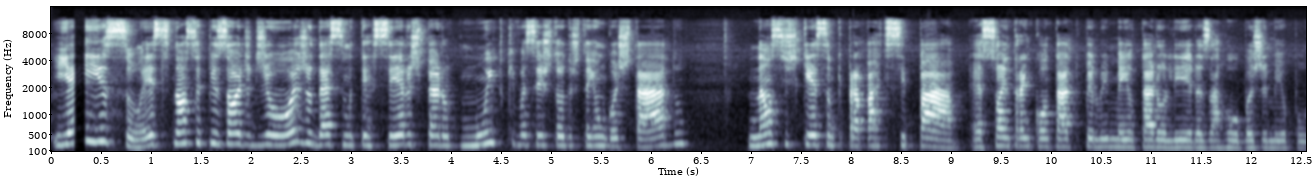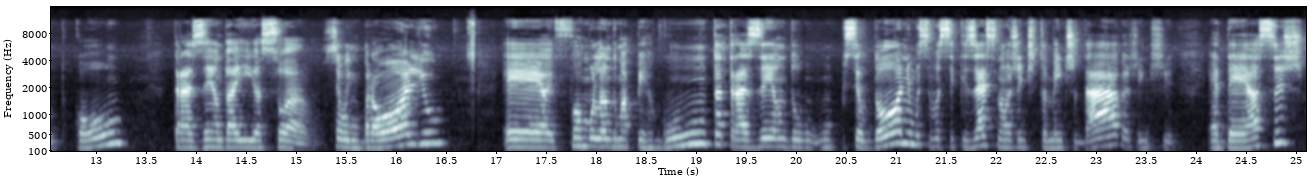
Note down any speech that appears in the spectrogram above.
E é isso, esse nosso episódio de hoje, o 13 terceiro, espero muito que vocês todos tenham gostado. Não se esqueçam que para participar é só entrar em contato pelo e-mail taroleiras@gmail.com, trazendo aí a sua seu embrólio, é, formulando uma pergunta, trazendo um pseudônimo, se você quiser, senão a gente também te dá, a gente é dessas.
